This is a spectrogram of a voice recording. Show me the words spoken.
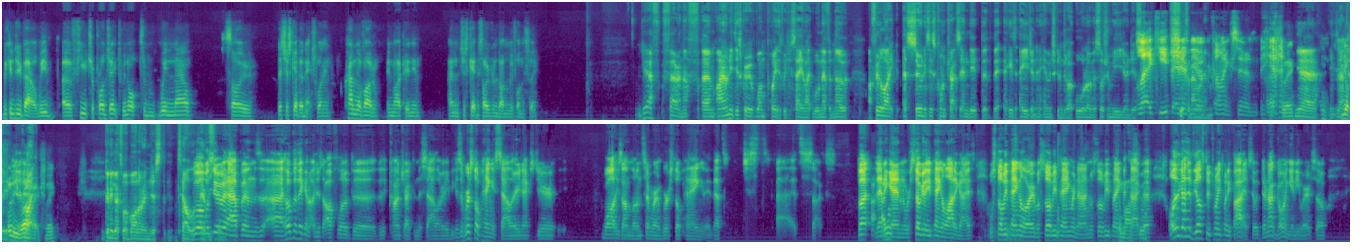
We can do better. We're a future project. We're not to win now, so let's just get the next one in. Can Navarro, in my opinion, and just get this over and done with. Honestly. Yeah, fair enough. Um, I only disagree with one point, is which you say like we'll never know. I feel like as soon as his contract's ended, that, that his agent and him are just going to go all over social media and just Let it keep Shit on interview coming soon. Yeah. Actually, yeah, exactly. you're fully Yeah. right. Like, Actually, going to go to a baller and just tell. Well, we'll see what happens. I hope that they can just offload the the contract and the salary because if we're still paying his salary next year while he's on loan somewhere and we're still paying, that's just uh, it sucks. But then I don't- again, we're still going to be paying a lot of guys. We'll still be paying Ilori. We'll still be paying Renan. We'll still be paying. Battaglia. All these guys have deals through 2025, so they're not going anywhere. So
